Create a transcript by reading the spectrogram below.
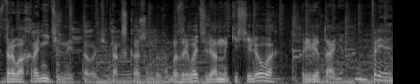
здравоохранительный, давайте так скажем, обозреватель Анна Киселева. Привет, Аня. Привет.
